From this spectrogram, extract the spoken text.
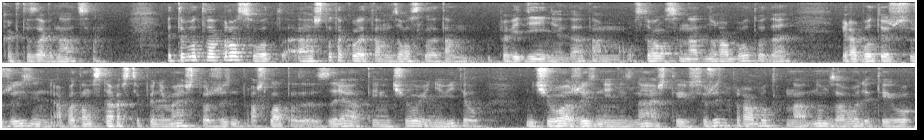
как-то загнаться. Это вот вопрос, вот, а что такое там взрослое там поведение, да, там устроился на одну работу, да, и работаешь всю жизнь, а потом в старости понимаешь, что жизнь прошла-то зря, ты ничего и не видел, ничего о жизни не знаешь, ты всю жизнь проработал на одном заводе, ты его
